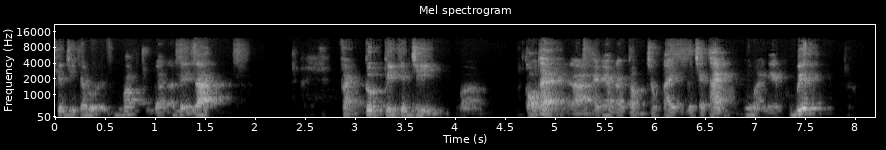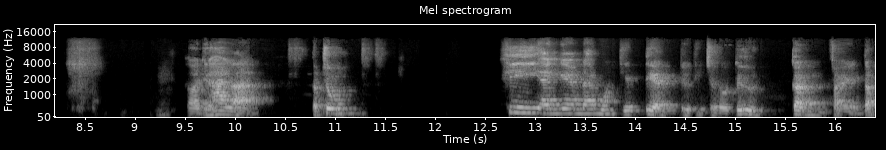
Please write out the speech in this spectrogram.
kiên trì theo đuổi phương pháp chúng ta đã đề ra. Phải cực kỳ kiên trì. Và có thể là anh em đang cầm trong tay một cái chén thánh nhưng mà anh em không biết. Rồi, thứ hai là tập trung. Khi anh em đã muốn kiếm tiền từ thị trường đầu tư, cần phải tập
